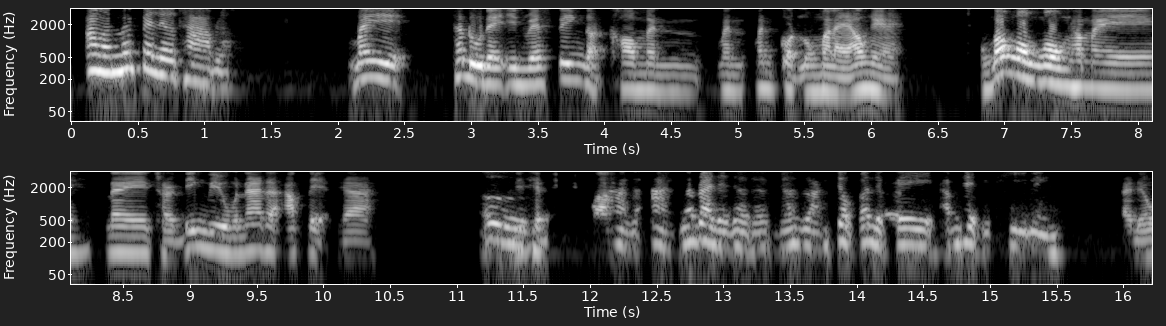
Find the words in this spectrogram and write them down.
ๆอ้าวมันไม่เป็นเรียลไทม์เหรอ ไม่ถ้าดูใน investing.com มันมันมันกดลงมาแล้วไง ผมก็งงๆทำไมใน trading view มันน่าจะอัปเดตใช่ไหม เออนี่เทรดดิ้งว่าอ่านอ่านไม่เป็นไรเดี๋ยวเดี๋ยวเดี๋ยวเดี๋ยวหลังจบแล้วเดี๋ยวไปอัปเดตอีกทีหนึ่งแต่เดี๋ยว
